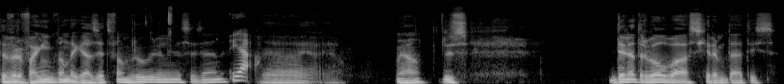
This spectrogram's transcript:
de vervanging van de gazet van vroeger, ze zijn. Ja, Ja, ja, ja. Ja, dus ik denk dat er wel wat schermtijd is.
